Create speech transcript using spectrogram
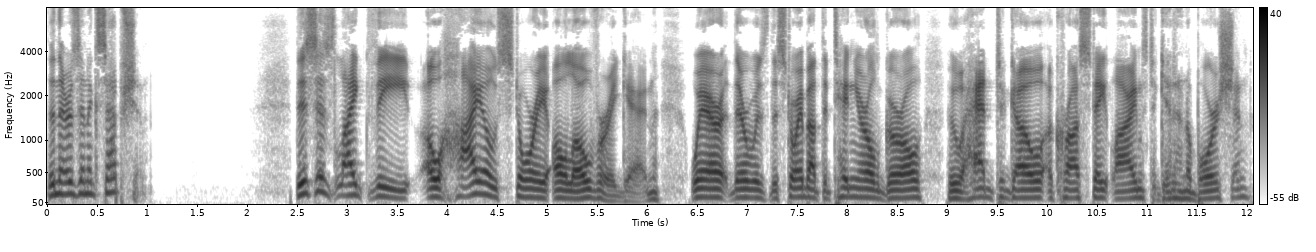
then there's an exception. This is like the Ohio story all over again, where there was the story about the 10 year old girl who had to go across state lines to get an abortion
